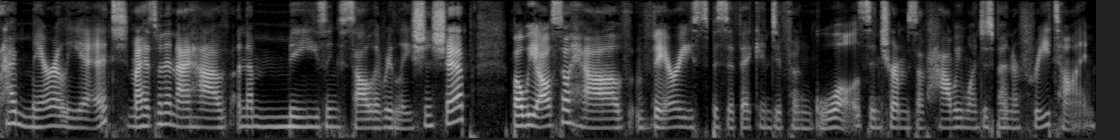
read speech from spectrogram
primarily it. My husband and I have an amazing, solid relationship, but we also have very specific and different goals in terms of how we want to spend our free time.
